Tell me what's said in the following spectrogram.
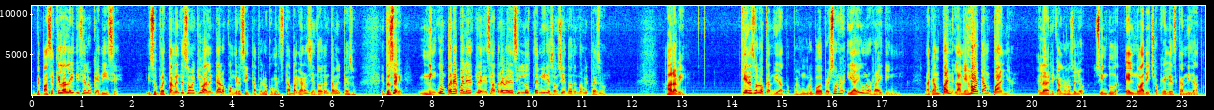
Lo que pasa es que la ley dice lo que dice. Y supuestamente son equivalentes a los congresistas. Pues los congresistas ganan 170 mil pesos. Entonces, ningún PNP se atreve a decirle a usted, mire, son 170 mil pesos. Ahora bien, ¿quiénes son los candidatos? Pues un grupo de personas y hay unos rating. La campaña, la mejor campaña es la de Ricardo Rosselló, sin duda. Él no ha dicho que él es candidato.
